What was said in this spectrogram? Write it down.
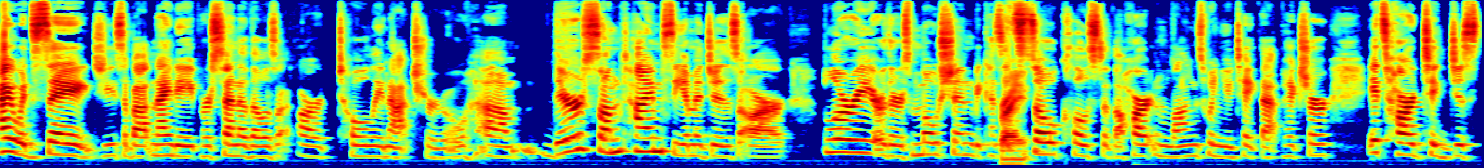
I would say, geez, about 98% of those are totally not true. Um, there's sometimes the images are blurry or there's motion because Right. it's so close to the heart and lungs when you take that picture. It's hard to just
